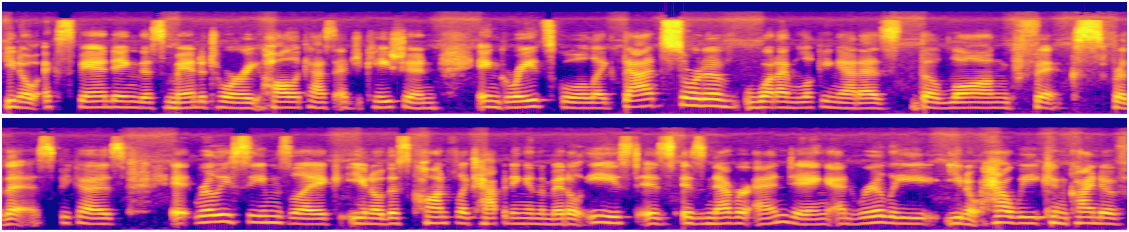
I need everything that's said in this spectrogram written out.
you know, expanding this mandatory Holocaust education in grade school, like that's sort of what I'm looking at as the long fix for this, because it really seems like, you know, this conflict happening in the Middle East is is never ending. And really, you know, how we can kind of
